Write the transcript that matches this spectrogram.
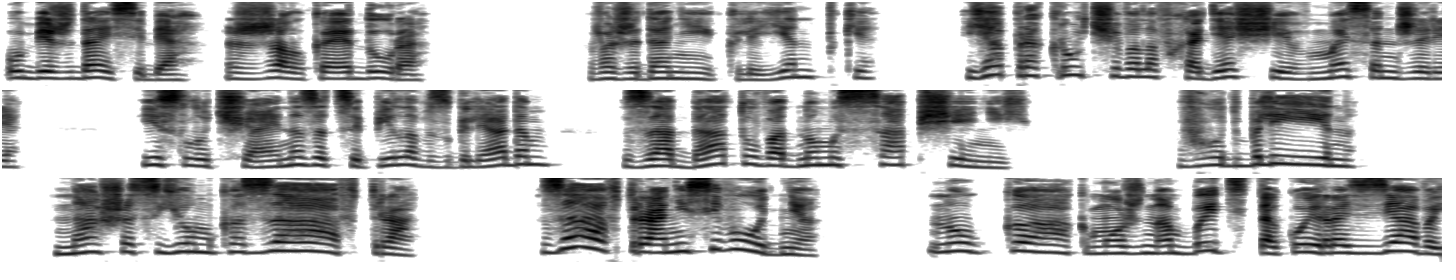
убеждай себя, жалкая дура. В ожидании клиентки я прокручивала входящие в мессенджере и случайно зацепила взглядом за дату в одном из сообщений. Вот блин! Наша съемка завтра! Завтра, а не сегодня! Ну как можно быть такой раззявой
